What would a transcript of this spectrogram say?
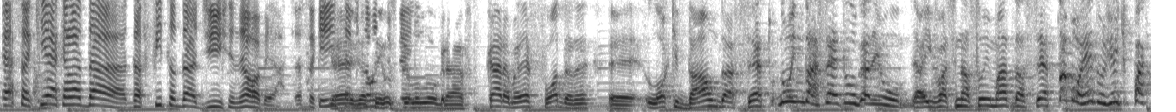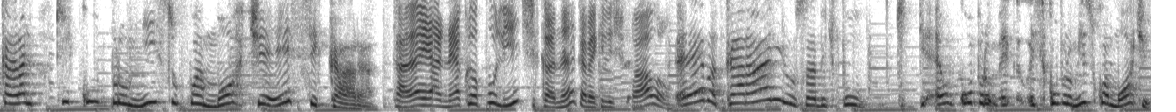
Essa aqui é aquela da, da fita da Disney, né, Roberto? Essa aqui É, sabe já tem o selo holográfico. Cara, mas é foda, né? É, lockdown dá certo. Não dá certo em lugar nenhum. Aí vacinação em mata dá certo. Tá morrendo gente pra caralho. Que compromisso com a morte é esse, cara? Cara, é a necropolítica, né, cara, que eles falam. É, mas caralho, sabe? Tipo, que- é um compromisso. Esse compromisso com a morte,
